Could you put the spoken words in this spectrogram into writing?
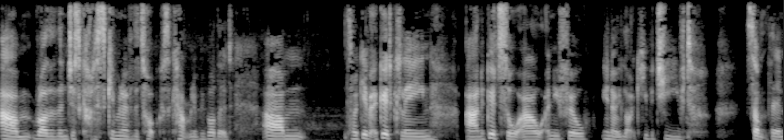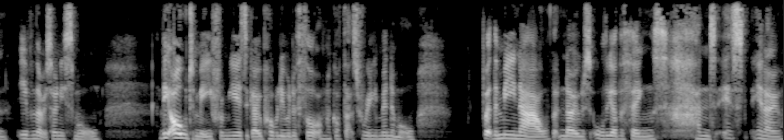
um, rather than just kind of skimming over the top because I can't really be bothered. Um, so I give it a good clean and a good sort out and you feel, you know, like you've achieved something, even though it's only small. The old me from years ago probably would have thought, oh my God, that's really minimal. But the me now that knows all the other things and it's, you know,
